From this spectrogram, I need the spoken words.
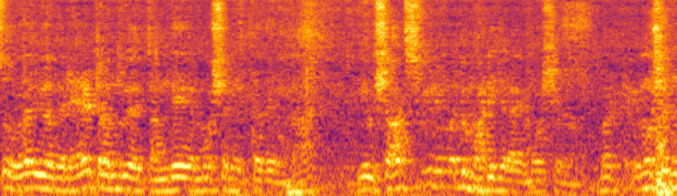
ಸೊ ಇವಾಗ ಡೈರೆಕ್ಟರ್ ಅಂದ್ರೆ ತಂದೆ ಎಮೋಷನ್ ಇರ್ತದೆ ಅಂತ. ನೀವು ಶಾರ್ಟ್ ಫಿಲ್ಮ್ ಅಲ್ಲೂ ಮಾಡಿದೀರಾ ಎಮೋಷನ್ ಬಟ್ ಎಮೋಷನ್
